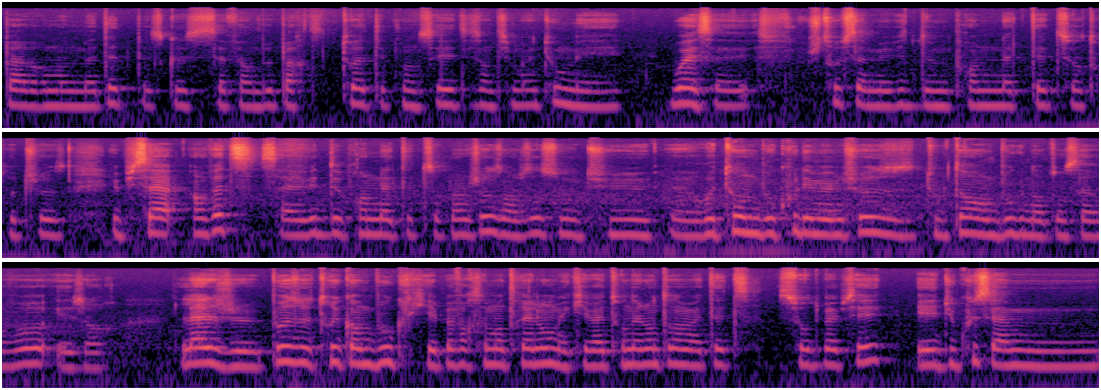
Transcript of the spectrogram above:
pas vraiment de ma tête parce que ça fait un peu partie de toi, tes pensées, tes sentiments et tout, mais ouais, ça, je trouve ça m'évite de me prendre la tête sur trop de choses. Et puis ça, en fait, ça évite de prendre la tête sur plein de choses dans le sens où tu euh, retournes beaucoup les mêmes choses tout le temps en boucle dans ton cerveau et genre là je pose le truc en boucle qui est pas forcément très long mais qui va tourner longtemps dans ma tête sur du papier. Et du coup ça me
